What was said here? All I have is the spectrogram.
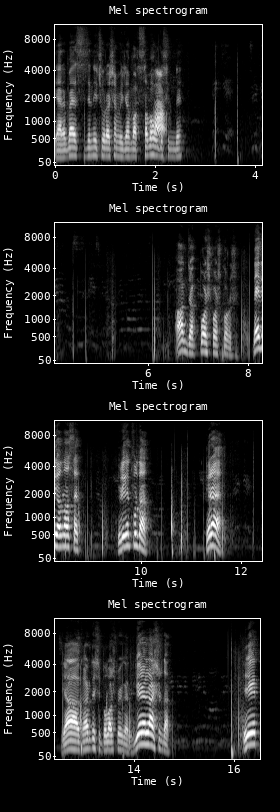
Yani ben sizinle hiç uğraşamayacağım. Bak sabah oldu şimdi. Ancak boş boş konuşur. Ne diyorsun lan sen? Yürü git buradan. Yere. Ya kardeşim dolaşmaya geldim. Yere lan şuradan. Yere git.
